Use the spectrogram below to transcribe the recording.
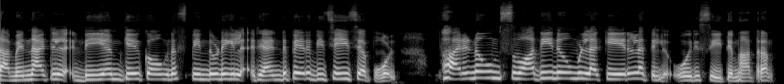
തമിഴ്നാട്ടിൽ ഡി എം കെ കോൺഗ്രസ് പിന്തുണയിൽ രണ്ടുപേർ വിജയിച്ചപ്പോൾ ഭരണവും സ്വാധീനവുമുള്ള കേരളത്തിൽ ഒരു സീറ്റ് മാത്രം.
